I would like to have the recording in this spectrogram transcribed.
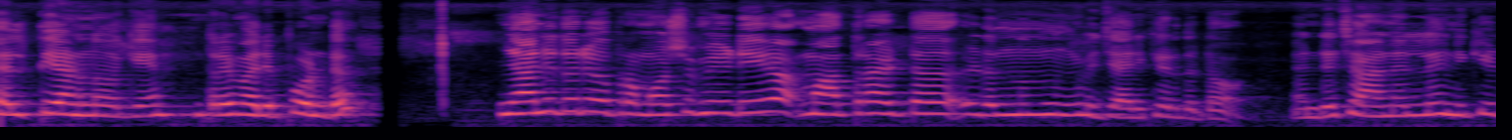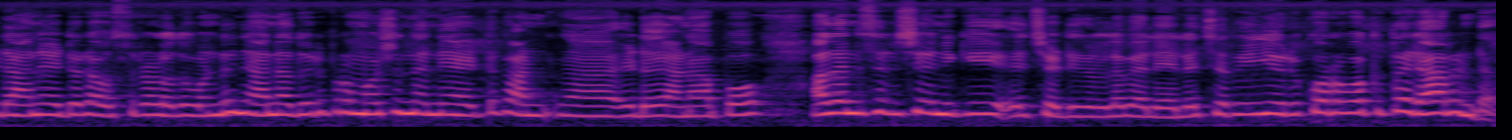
ഹെൽത്തി ആണെന്ന് നോക്കിയേ. ഇത്രയും വലിപ്പമുണ്ട്. ഞാനിതൊരു പ്രൊമോഷൻ വീഡിയോ മാത്രമായിട്ട് നിങ്ങൾ വിചാരിക്കരുത് കേട്ടോ എന്റെ ചാനലിൽ എനിക്ക് ഇടാനായിട്ട് ഒരു അവസരം ഉള്ളത് കൊണ്ട് ഞാൻ അതൊരു പ്രൊമോഷൻ തന്നെയായിട്ട് കൺ ഇടുകയാണ്. അപ്പോൾ അതനുസരിച്ച് എനിക്ക് ചെടികളുടെ വിലയിൽ ചെറിയൊരു കുറവൊക്കെ തരാറുണ്ട്.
